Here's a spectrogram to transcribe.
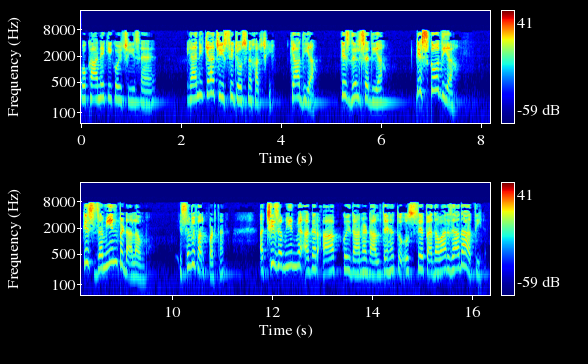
وہ کھانے کی کوئی چیز ہے۔ یعنی کیا چیز تھی جو اس نے خرچ کی؟ کیا دیا؟ کس دل سے دیا؟ کس کو دیا؟ کس زمین پہ ڈالا وہ؟ اس سے بھی فرق پڑتا ہے اچھی زمین میں اگر آپ کوئی دانا ڈالتے ہیں تو اس سے پیداوار زیادہ آتی ہے۔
